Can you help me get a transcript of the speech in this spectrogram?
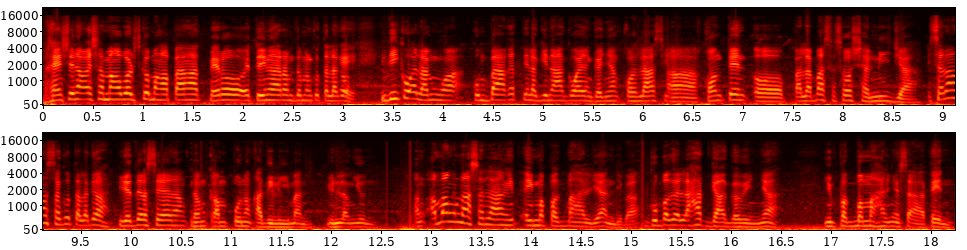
Pasensya na kayo sa mga words ko mga pangat pero ito yung naramdaman ko talaga eh. Hindi ko alam nga kung bakit nila ginagawa yung ganyang klase ah, content o palabas sa social media. Isa lang ang sagot talaga. Pinadala sila ng, ng kampo ng kadiliman. Yun lang yun. Ang amang nasa langit ay mapagmahal yan, di ba? Kumbaga lahat gagawin niya. Yung pagmamahal niya sa atin.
